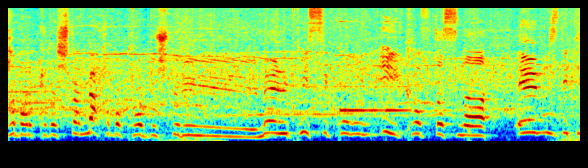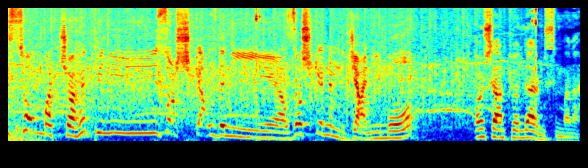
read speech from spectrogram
Merhaba arkadaşlar, merhaba kardeşlerim. El Clasico'nun ilk haftasına, evimizdeki son maça hepiniz hoş geldiniz. Hoş geldiniz canimo. Son şampiyon der misin bana?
